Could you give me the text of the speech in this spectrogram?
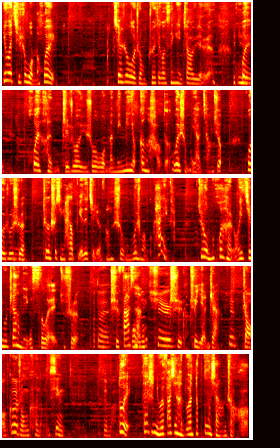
因为其实我们会接受过这种 critical thinking 教育的人会。会很执着于说，我们明明有更好的，为什么要将就？或者说是这个事情还有别的解决方式，我们为什么不看一看？就是我们会很容易进入这样的一个思维，就是对去发现、去去去延展、去找各种可能性，对吧？对。但是你会发现，很多人他不想找，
